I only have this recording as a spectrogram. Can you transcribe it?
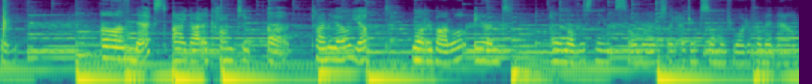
face. Um, next I got a Contigo, uh, yep, water bottle and I love this thing so much. Like I drink so much water from it now.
